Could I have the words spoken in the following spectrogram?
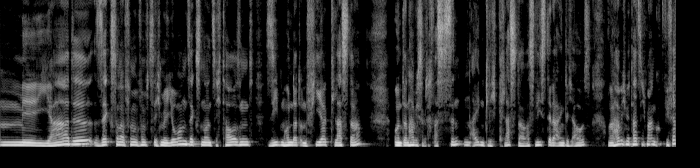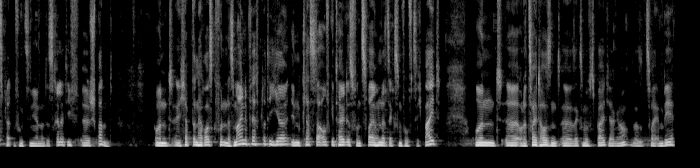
Milliarde 655 Millionen 96.704 Cluster. Und dann habe ich so gedacht, was sind denn eigentlich Cluster? Was liest der da eigentlich aus? Und dann habe ich mir tatsächlich mal angeguckt, wie Festplatten funktionieren. Und das ist relativ äh, spannend. Und ich habe dann herausgefunden, dass meine Festplatte hier in Cluster aufgeteilt ist von 256 Byte und äh, oder 2056 Byte, ja genau, also 2 MB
